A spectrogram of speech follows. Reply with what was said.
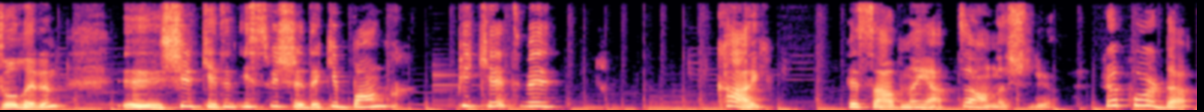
doların e, şirketin İsviçre'deki bank, Piket ve Kay hesabına yattığı anlaşılıyor. Raporda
